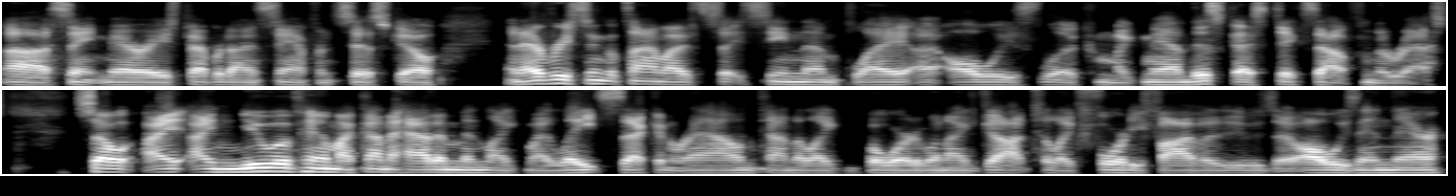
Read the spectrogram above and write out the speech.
uh, St. Mary's, Pepperdine, San Francisco. And every single time I've seen them play, I always look, I'm like, man, this guy sticks out from the rest. So I, I knew of him. I kind of had him in like my late second round, kind of like board when I got to like 45, he was always in there.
